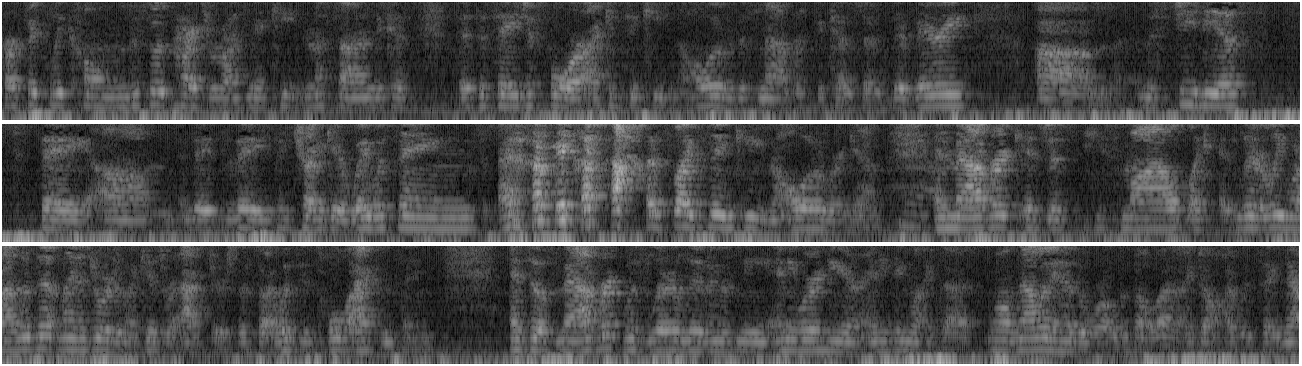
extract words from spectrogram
perfectly combed. This is what part reminds me of Keaton, my son, because at this age of four, I can see Keaton all over this Maverick because they're they're very um, mischievous. They um, they, they they try to get away with things, and I mean, it's like seeing Keaton all over again. Yeah. And Maverick is just he smiles like literally when I lived in Atlanta, Georgia, my kids were actors, so, so I went this whole acting thing. And so if Maverick was literally living with me anywhere near anything like that, well, now that I know the world of all that, I don't. I would say no.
